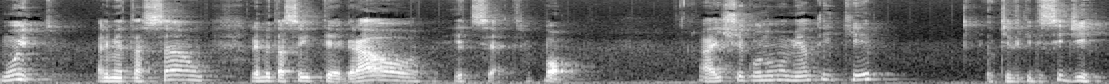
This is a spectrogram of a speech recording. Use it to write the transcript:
muito. Alimentação, alimentação integral, etc. Bom, aí chegou no momento em que eu tive que decidir.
